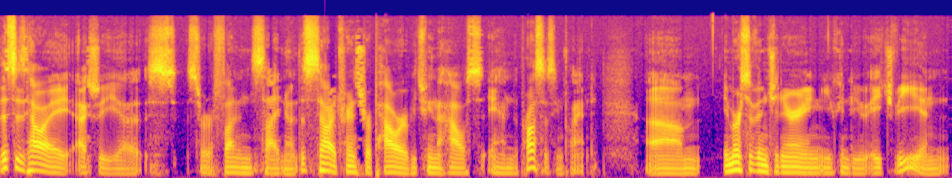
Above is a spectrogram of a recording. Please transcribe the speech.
this is how I actually, uh, sort of fun side note, this is how I transfer power between the house and the processing plant. Um, immersive engineering, you can do HV and,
